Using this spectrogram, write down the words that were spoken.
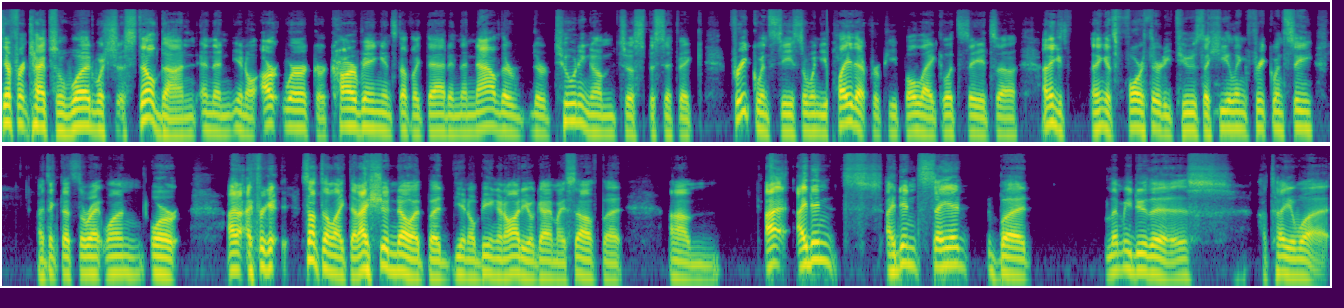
different types of wood, which is still done, and then you know, artwork or carving and stuff like that. And then now they're they're tuning them to a specific frequency. So when you play that for people, like let's say it's a, I think it's I think it's 432 is the healing frequency I think that's the right one. Or I, I, forget something like that. I should know it, but you know, being an audio guy myself, but um I I didn't I didn't say it, but let me do this. I'll tell you what.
